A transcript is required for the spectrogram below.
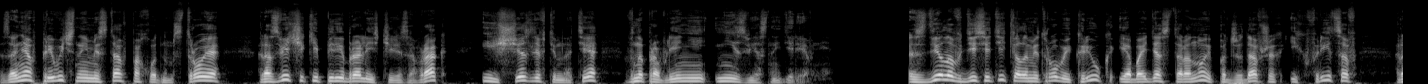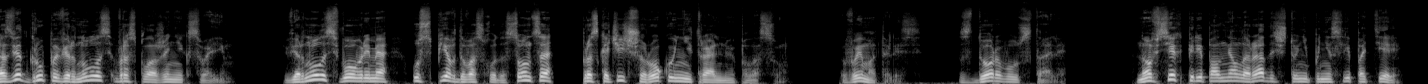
Заняв привычные места в походном строе, разведчики перебрались через овраг и исчезли в темноте в направлении неизвестной деревни. Сделав десятикилометровый крюк и обойдя стороной поджидавших их фрицев, разведгруппа вернулась в расположение к своим. Вернулась вовремя, успев до восхода солнца проскочить широкую нейтральную полосу. Вымотались. Здорово устали. Но всех переполняла радость, что не понесли потери,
